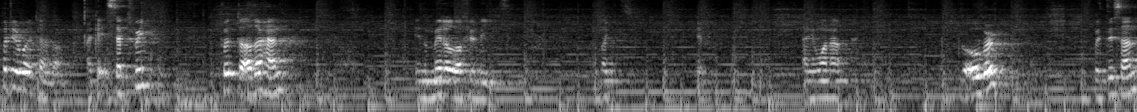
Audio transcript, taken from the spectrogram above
put your right hand down. Okay, step three, put the other hand in the middle of your knees. Like this. Here. And you wanna go over with this hand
